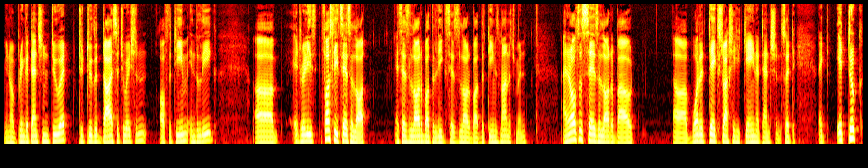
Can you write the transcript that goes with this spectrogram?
you know bring attention to it to to the dire situation of the team in the league. Uh, it really firstly it says a lot it says a lot about the league, says a lot about the team's management, and it also says a lot about uh, what it takes to actually gain attention. So it like it took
